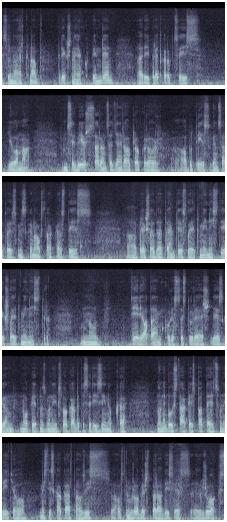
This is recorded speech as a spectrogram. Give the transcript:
es runāju ar knabu priekšnieku pirmdien, arī pretkorupcijas jomā. Mums ir bijušas sarunas ar ģenerālu prokuroru, abu tiesu, gan satversmes, gan augstākās tiesas priekšstādātājiem, tieslietu ministru, iekšlietu ministru. Nu, tie ir jautājumi, kurus es turēšu diezgan nopietnu uzmanības lokā, bet es arī zinu, ka Nu, nebūs tā, ka es pateicu, un rīt jau mistiskā kārtā uz visas austrumu robežas parādīsies eh, žoks,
